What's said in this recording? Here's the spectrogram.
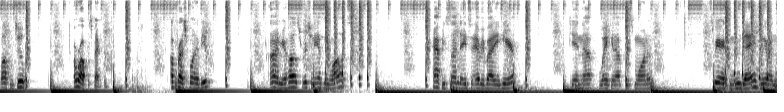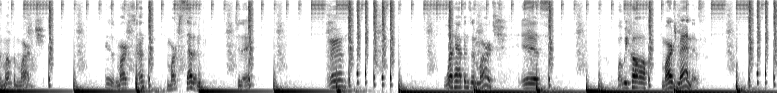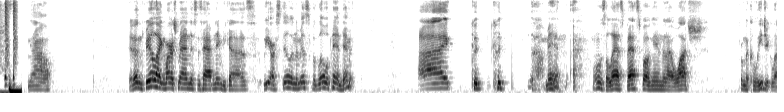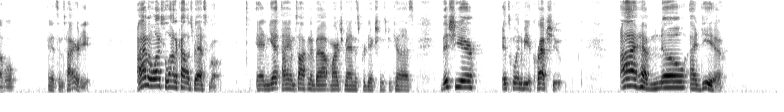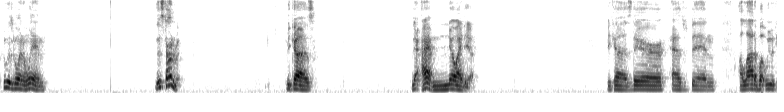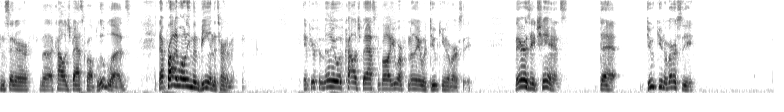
Welcome to A Raw Perspective, a fresh point of view. I'm your host, Richard Anthony Wallace. Happy Sunday to everybody here. Getting up, waking up this morning, experiencing a new day. We are in the month of March. It is March 7th, March 7th today. And what happens in March is what we call March Madness. Now, it doesn't feel like March Madness is happening because we are still in the midst of a global pandemic. I could could oh man, what was the last basketball game that I watched from the collegiate level in its entirety? I haven't watched a lot of college basketball. And yet I am talking about March Madness predictions because this year it's going to be a crapshoot. I have no idea who is going to win this tournament. Because yeah, I have no idea. Because there has been a lot of what we would consider the college basketball blue bloods that probably won't even be in the tournament. If you're familiar with college basketball, you are familiar with Duke University. There is a chance that Duke University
